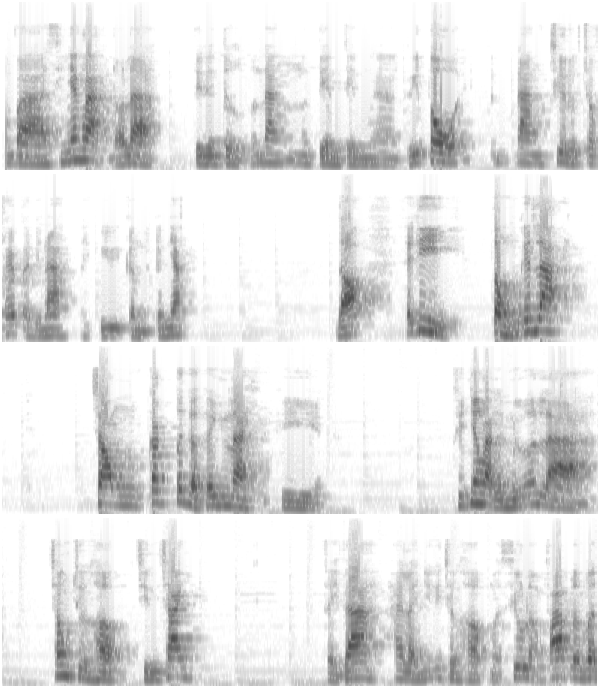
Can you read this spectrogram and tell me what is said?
và xin nhắc lại đó là tiền điện tử vẫn đang tiền tiền à, crypto ấy, vẫn đang chưa được cho phép tại Việt Nam. Thì quý vị cần cân nhắc. Đó thế thì tổng kết lại trong các tất cả kênh này thì xin nhắc lại lần nữa là trong trường hợp chiến tranh xảy ra hay là những cái trường hợp mà siêu lạm phát, vân vân.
